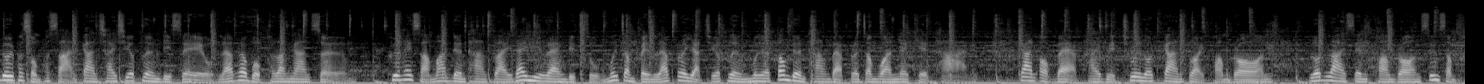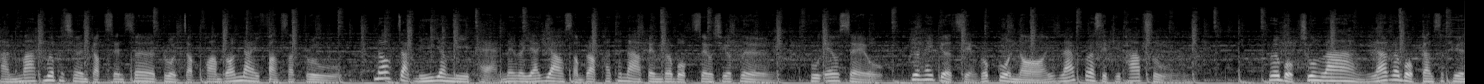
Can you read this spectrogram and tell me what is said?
โดยผสมผสานการใช้เชื้อเพลิงดีเซล และระบบพลังงานเสริม เพื่อให้สามารถเดินทางไกลได้มีแรงบิดสูงเมื่อจำเป็นและประหยัดเชื้อเพลิงเมื่อต้องเดินทางแบบประจำวันในเขตฐาน การออกแบบไฮบริดช่วยลดการปล่อยความร้อน ลดลายเซนความร้อนซึ่งสำคัญมากเมื่อเผชิญกับเซ็นเซอร์ตรวจจับความร้อนในฝั่งศัตรู นอกจากนี้ยังมีแผนในระยะยาวสำหรับพัฒนาเป็นระบบเซลล์เชื้อเพลิง Fuel Cell เพื่อให้เกิดเสียงรบกวนน้อย และประสิทธิภาพสูง ระบบช่วงล่าง และระบบการสะเทือน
